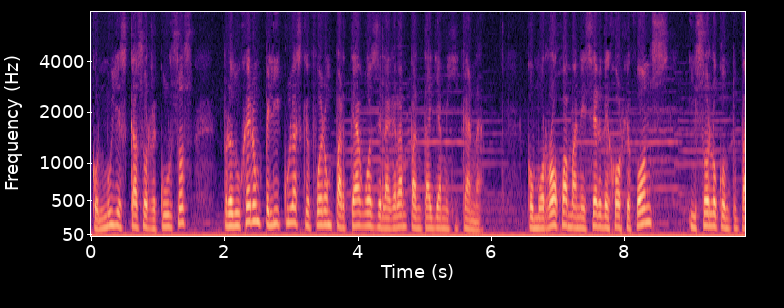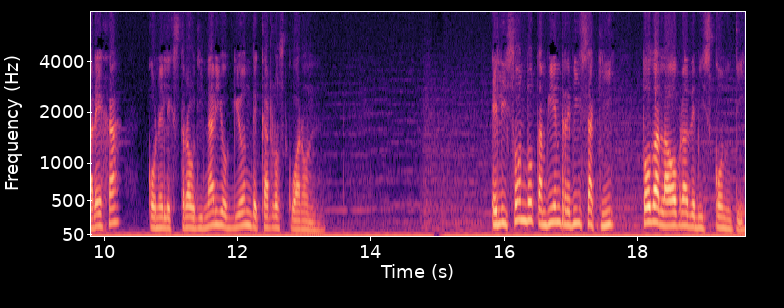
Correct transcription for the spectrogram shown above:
con muy escasos recursos, produjeron películas que fueron parteaguas de la gran pantalla mexicana, como Rojo Amanecer de Jorge Fons y Solo con tu pareja, con el extraordinario guion de Carlos Cuarón. Elizondo también revisa aquí toda la obra de Visconti,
